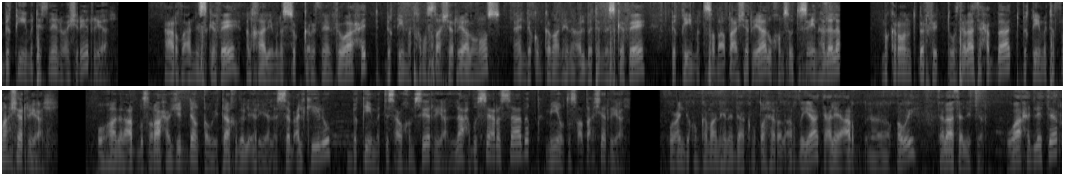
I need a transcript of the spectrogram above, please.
بقيمة 22 ريال. عرض عن نسكافيه الخالي من السكر اثنين في واحد بقيمة 15 ريال ونص. عندكم كمان هنا علبة النسكافيه بقيمة 17 ريال و95 هللة. مكرونة Perfetto ثلاثة حبات بقيمة 12 ريال. وهذا العرض بصراحة جدا قوي. تاخذوا ال Ariel السبعة الكيلو بقيمة 59 ريال. لاحظوا السعر السابق 119 ريال. وعندكم كمان هنا DAC مطهر الأرضيات عليه عرض آه، قوي 3 لتر 1 لتر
